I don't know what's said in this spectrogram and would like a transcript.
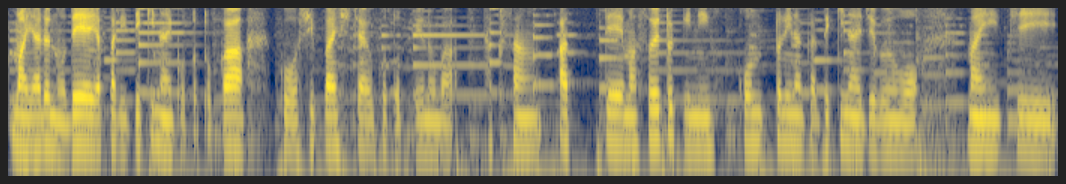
まあ、やるのでやっぱりできないこととかこう失敗しちゃうことっていうのがたくさんあって、まあ、そういう時に本当になんかできない自分を毎日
